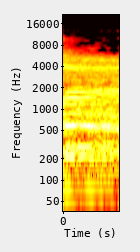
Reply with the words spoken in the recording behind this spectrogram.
say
